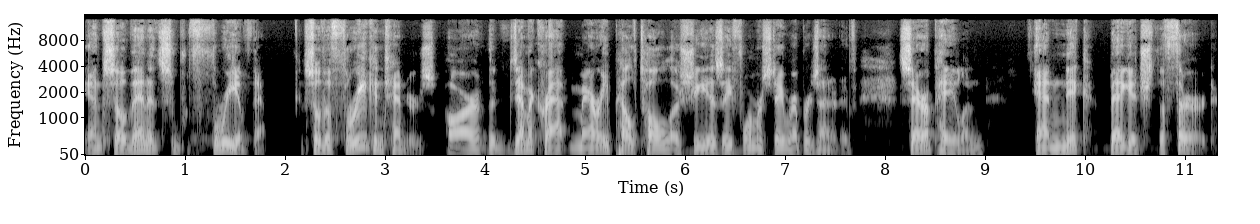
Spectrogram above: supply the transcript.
And so then it's three of them. So the three contenders are the Democrat Mary Peltola. She is a former state representative, Sarah Palin, and Nick Begich III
